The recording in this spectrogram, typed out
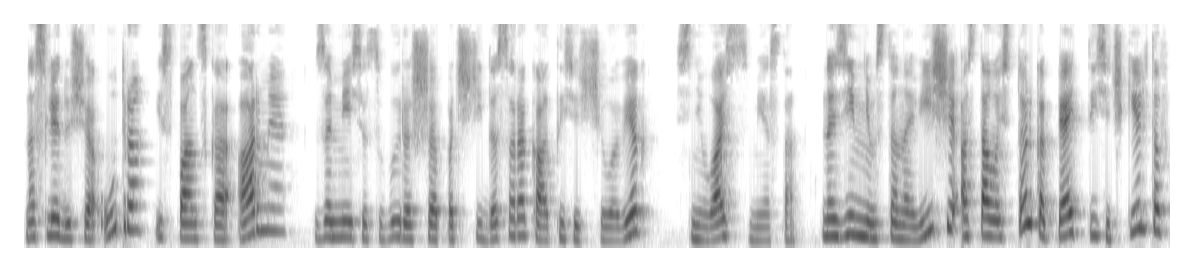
На следующее утро испанская армия за месяц выросшая почти до 40 тысяч человек, снялась с места. На зимнем становище осталось только 5 тысяч кельтов,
